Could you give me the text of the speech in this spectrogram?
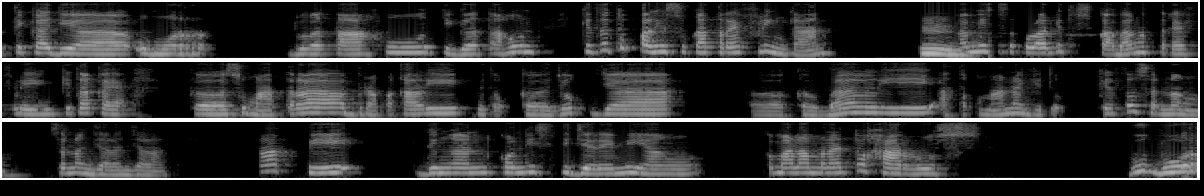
ketika dia umur 2 tahun, 3 tahun, kita tuh paling suka traveling kan Hmm. Kami sekeluarga itu suka banget traveling. Kita kayak ke Sumatera berapa kali gitu, ke Jogja, eh, ke Bali atau ke mana gitu. Kita tuh seneng, seneng jalan-jalan. Tapi dengan kondisi Jeremy yang ke mana-mana itu harus bubur,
